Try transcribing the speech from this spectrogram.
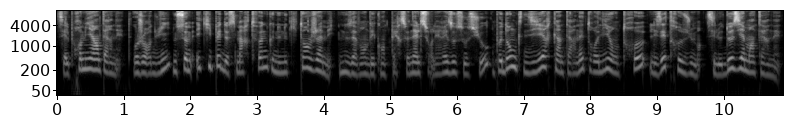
C'est le premier Internet. Aujourd'hui, nous sommes équipés de smartphones que nous ne quittons jamais. Nous avons des comptes personnels sur les réseaux sociaux. On peut donc dire qu'Internet relie entre eux les êtres humains. C'est le deuxième Internet.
